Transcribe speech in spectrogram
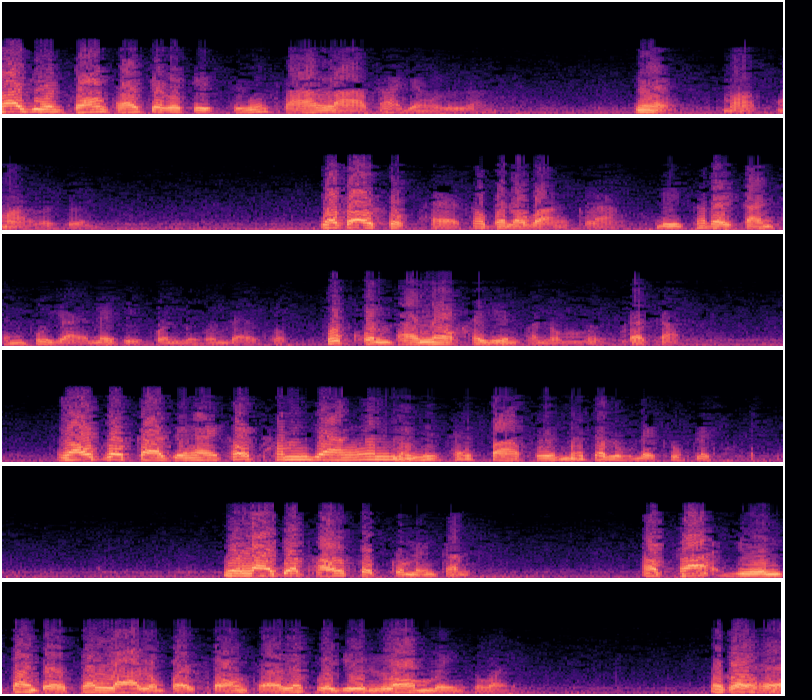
ระยืนสองแถวจะกระติถึงศาลาพระยังเหลือ เนี่ย มากมากเหลือเกิน แล้วก็เอาศพแผ่เข้าไประหว่างกลาง มีข้าราชการชั้นผู้ใหญ่ไม่กี่คนเป็นคนแบกศพทุกคนภายนอกให้ยืนพนมมือประกาศเราประกาศยังไงเขาทำอย่างนั้นไม่มีใครฝ่าฝืนแม้แต่ลูกเด็กลูกเล็ก เวลาจะเผาศพก็เหมือนกันเอาพระยืนตั้งแต่สลาลงไปสองแถวแล้วไปยืนล้อมเมนกันไว้ แล้วก็แห่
